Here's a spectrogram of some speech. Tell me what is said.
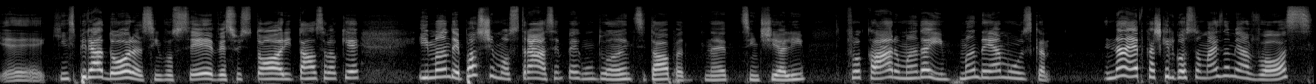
é, que inspiradora, assim, você, ver sua história e tal, sei lá o quê. E mandei, posso te mostrar? Sempre pergunto antes e tal, pra né, sentir ali. Falou, claro, manda aí. Mandei a música. Na época, acho que ele gostou mais da minha voz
